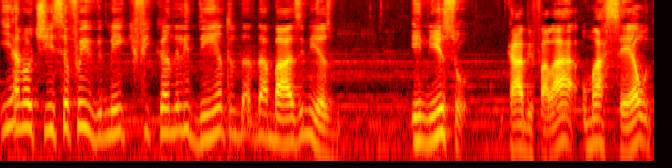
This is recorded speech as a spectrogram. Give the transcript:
E a notícia foi meio que ficando ali dentro da, da base mesmo. E nisso, cabe falar, o Marcel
